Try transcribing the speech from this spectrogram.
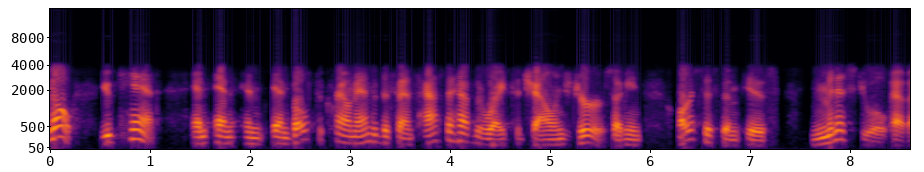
No, you can't. And and and and both the crown and the defense has to have the right to challenge jurors. I mean, our system is minuscule as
